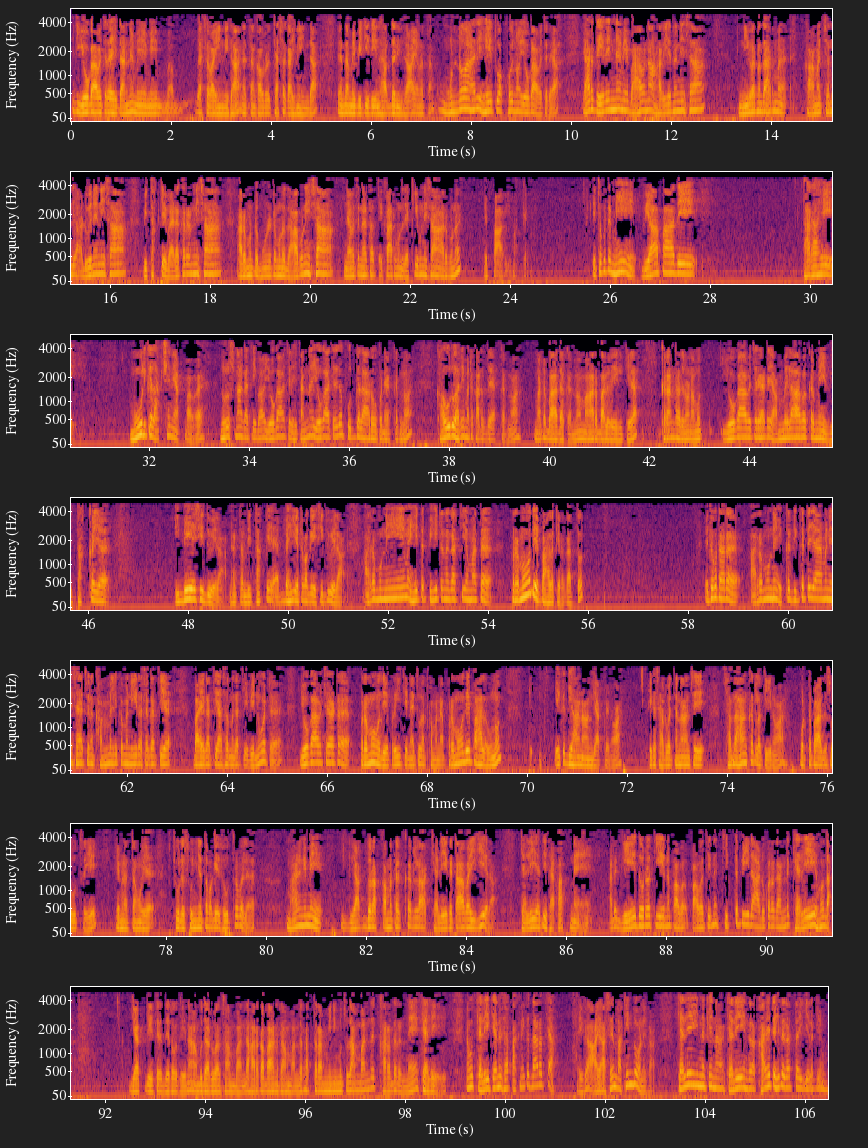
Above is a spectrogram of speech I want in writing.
ඉතින් යෝගාවචරය හිතන්නේ මේ මේ වැස වයින් නිසා නැත්නම් කවුරු කැස කයිනේ ඉඳා නැත්නම් මේ පිටියේ තියෙන ශබ්ද නිසා එහෙම නැත්නම් මොනවා හරි හේතුවක් හොයනවා යෝගාවචරය. එයාට තේරෙන්නේ මේ භාවනා හරියන නිසා නීවරණ ධර්ම කාමච්ඡන්දය අඩු වෙන නිසා විතක්කේ වැඩ කරන නිසා අරමුණට මූණට මුණ දාපු නිසා නැවත නැවතත් ඒ අරමුණ දැකීම නිසා අරමුණ එපා වීමක් වෙනවා. එතකොට මේ ව්‍යාපාදේ තරහේ මූලික ලක්ෂණයක් බව නුරුස්නා ගතිය බව යෝගාචර හිතන්න යෝගාචරික පුද්ගල ආරෝපණයක් කරනවා. කවුරු හරි මට කරදරයක් කරනවා මට බාධා කරනවා මාර බලවේගී කියලා කරන්න හදනවා. නමුත් යෝගාවචරයට යම් වෙලාවක මේ විතක්කය ඉබේ සිදු වෙලා නැත්නම් විතක්කේ ඇබ්බැහියට වගේ සිදු වෙලා අරමුණේම හිත පිහිටන ගතිය මත ප්‍රමෝදය පහල කරගත්තොත් එතකොට අර අරමුණේ එක දිගට යෑම නිසා ඇති වෙන කම්මැලිකම නීරස ගතිය, බය ගතිය, අසරණ ගතිය වෙනුවට යෝගාවචරයට ප්‍රමෝදේ ප්‍රීතිය නැතුණත් කමන්න ප්‍රමෝදේ පහළ වුණොත් ඒක ධානාංගයක් වෙනවා. ඒක සරුවචනාංශේ සඳහන් කරලා තියෙනවා. පොට්ටපාද සූත්‍රයේ එහෙම නැත්නම් ඔය චූල ශුන්්‍යත වගේ සූත්‍රවල මහණෙනි මේ ගියක් දොරක් අමතක කරලා කැලියකට ආවයි කියලා. කැලිය ඇති සැපක් නැහැ අර ගේ දොර තියෙන පවතින චිත්ත පීඩ අඩු කරගන්න කැලේ හොඳයි. යක් ගේත දෙරක තියෙන අඹදරුවන් සම්බන්ධ, හරක බාහන සම්බන්ධ, රත්තරන් මිනිමුතු සම්බන්ධ කරදර නැහැ කැලේ. නමුත් කැලේ කියන්නේ සැපක් නෙක දරතයක්. ඒක ආයාසයෙන් රකින්න ඕන එකක්. කැලේ ඉන්න කෙනා කැලේ ඉඳලා කයට හිත ගත්තයි කියලා කියමු.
